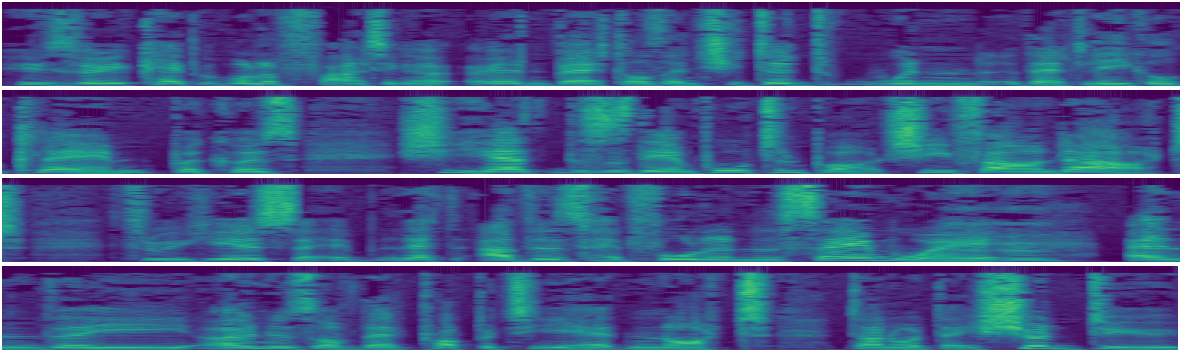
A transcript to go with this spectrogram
who's very capable of fighting her own battles, and she did win that legal claim because she had. This is the important part. She found out through hearsay that others had fallen in the same way, and the owners of that property had not done what they should do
